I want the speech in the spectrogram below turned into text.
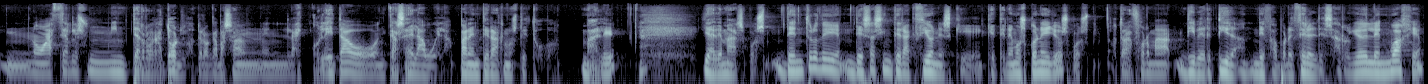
no hacerles un interrogatorio de lo que ha pasado en la escoleta o en casa de la abuela, para enterarnos de todo. ¿Vale? Y además, pues dentro de, esas interacciones que, tenemos con ellos, pues otra forma divertida de favorecer el desarrollo del lenguaje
